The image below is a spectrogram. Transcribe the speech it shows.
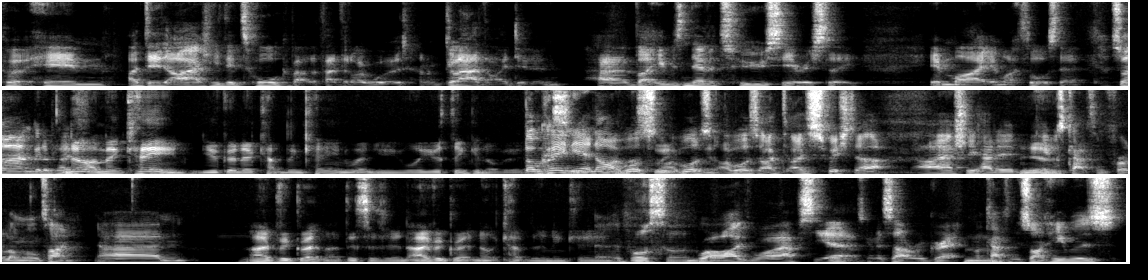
put him. I did. I actually did talk about the fact that I would, and I'm glad that I didn't. Uh, but he was never too seriously in my in my thoughts there. So I am going to play. No, I meant Kane. You're going to captain Kane, weren't you? Or you're thinking of it? Oh, Kane, yeah, no, I was, I was. I was. I, I switched it up. I actually had him. Yeah. He was captain for a long, long time. Um, I'd regret that decision. I regret not captaining Kane or Son. well, I, well, absolutely, yeah. I was going to say I regret my Mm. captain son. He was.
